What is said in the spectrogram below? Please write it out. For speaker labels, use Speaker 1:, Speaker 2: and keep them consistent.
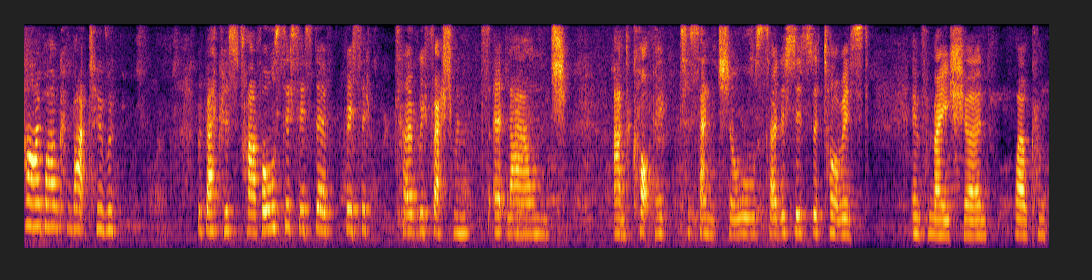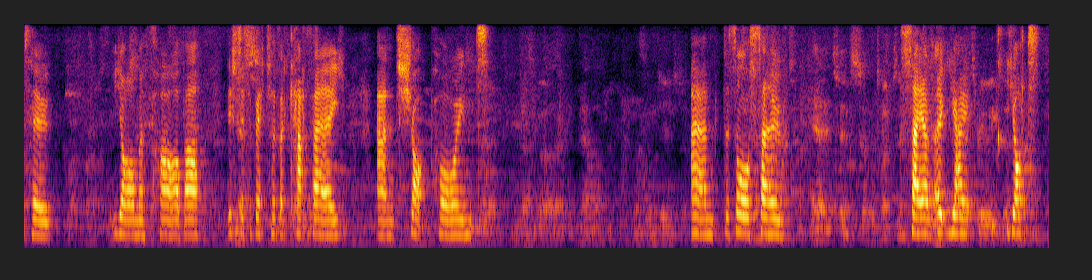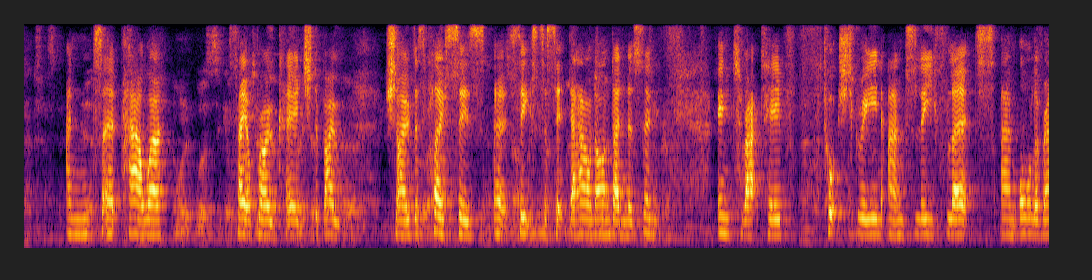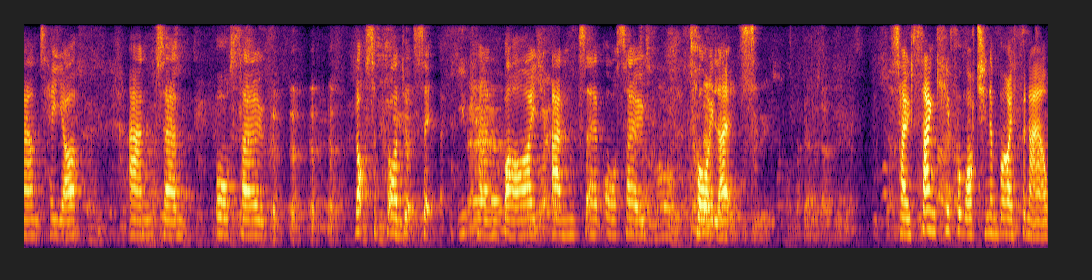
Speaker 1: Hi, welcome back to Re Rebecca's Travels. This is the visitor refreshment at lounge and cockpit essentials. So this is the tourist information. Welcome to Yarmouth Harbour. This
Speaker 2: Yes.
Speaker 1: is a bit of a cafe and shop point. Um, there's also
Speaker 2: Yeah, it's several times.
Speaker 1: sail, uh, yeah,
Speaker 2: Three weeks.
Speaker 1: yacht and uh, power
Speaker 2: And what it was to go
Speaker 1: sail brokerage, the boat
Speaker 2: uh,
Speaker 1: show. There's places, uh, seats to sit down on, then there's an interactive touch screen and leaflets um, all around here. And um, also lots of products that you can buy and um, also toilets. So thank you for watching and bye for now.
